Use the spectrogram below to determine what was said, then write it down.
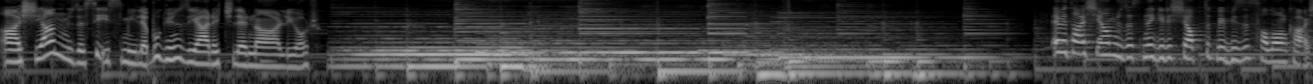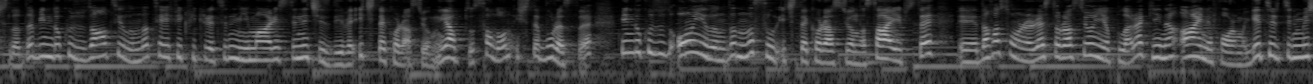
Aşiyan Müzesi ismiyle bugün ziyaretçilerini ağırlıyor. Evet Aşiyan Müzesi'ne giriş yaptık ve bizi salon karşıladı. 1906 yılında Tevfik Fikret'in mimarisini çizdiği ve iç dekorasyonunu yaptığı salon işte burası. 1910 yılında nasıl iç dekorasyona sahipse e, daha sonra restorasyon yapılarak yine aynı forma getirtilmiş.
